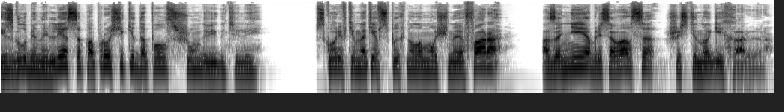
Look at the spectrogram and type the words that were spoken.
Из глубины леса по просеке дополз шум двигателей. Вскоре в темноте вспыхнула мощная фара, а за ней обрисовался шестиногий Харвер.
